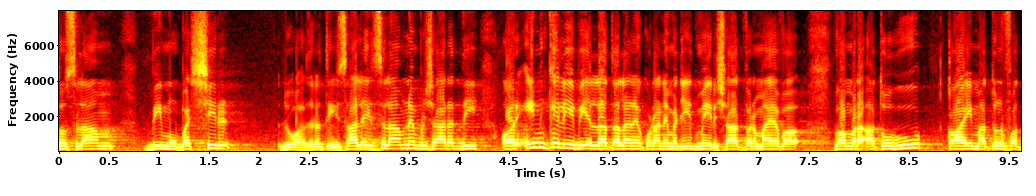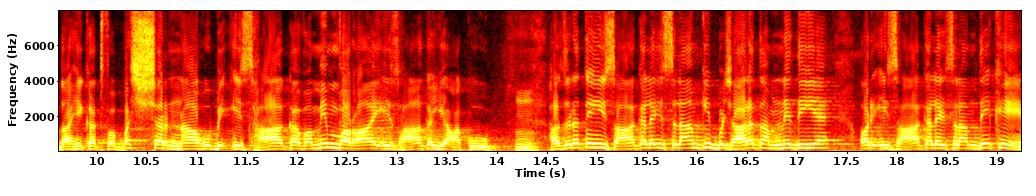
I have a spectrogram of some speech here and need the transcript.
السلام بھی مبشر جو حضرت عیسیٰ علیہ السلام نے بشارت دی اور ان کے لیے بھی اللہ تعالیٰ نے قرآن مجید میں ارشاد فرمایا وَمْرَأَتُهُ قَائِمَةٌ فَضَاحِكَتْ فَبَشَّرْنَاهُ بِإِسْحَاقَ وَمِن وَرَائِ إِسْحَاقَ یعقوب. حضرت عیسیٰ علیہ السلام کی بشارت ہم نے دی ہے اور عیسیٰ علیہ السلام دیکھیں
